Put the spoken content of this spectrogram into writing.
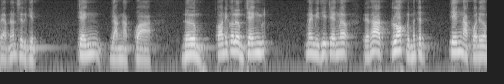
แบบนั้นเศรษฐกิจ เจ๊งอย่างหนักกว่าเดิม ตอนนี้ก็เริ่มเจ๊งไม่มีที่เจ๊งแล้ว แต่ถ้าล็อกเนี่ยมันจะเจ๊งหนักกว่าเดิม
